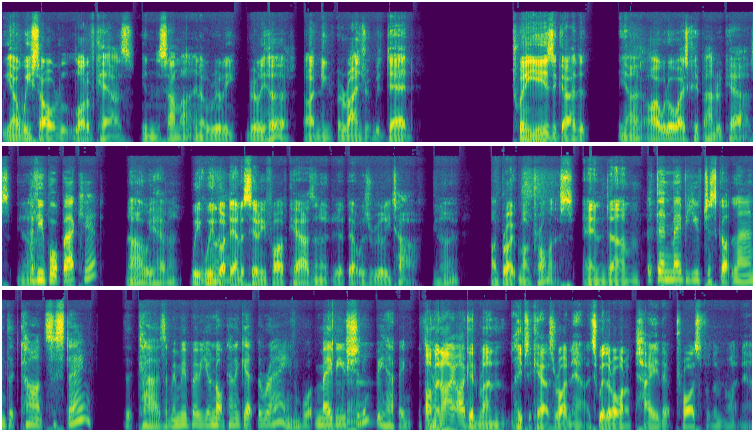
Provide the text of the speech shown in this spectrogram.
you know, we sold a lot of cows in the summer, and it really, really hurt. I had an arrangement with Dad twenty years ago that you know I would always keep hundred cows. You know, Have you bought back yet? No, we haven't. We we got down to seventy five cows, and it, it, that was really tough. You know, I broke my promise, and um, But then maybe you've just got land that can't sustain the cows. I mean, maybe you're not going to get the rain. What maybe you shouldn't be having. I mean, I, I could run heaps of cows right now. It's whether I want to pay that price for them right now.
